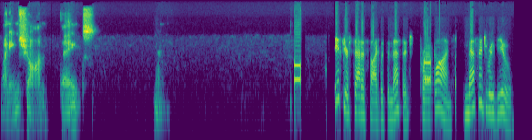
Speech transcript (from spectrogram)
My name's Sean. Thanks. Hmm. If you're satisfied with the message, press 1. Message review.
